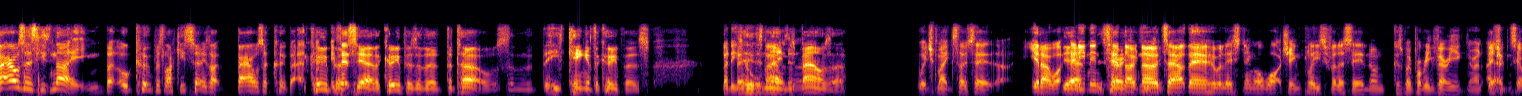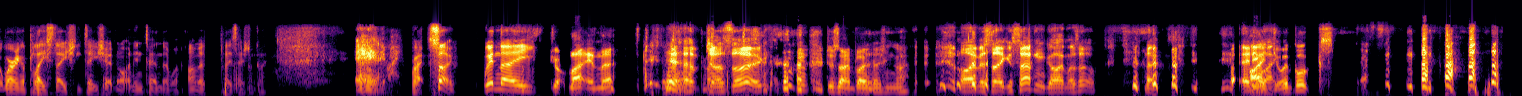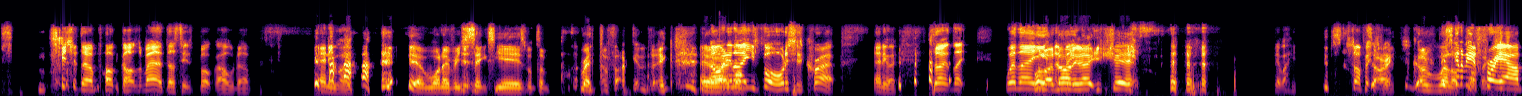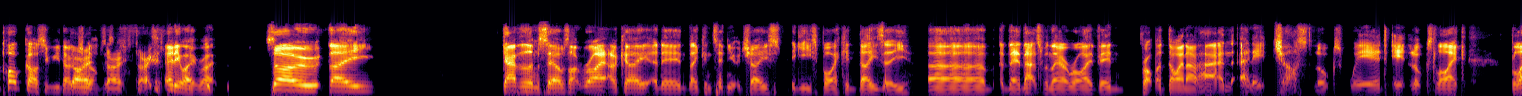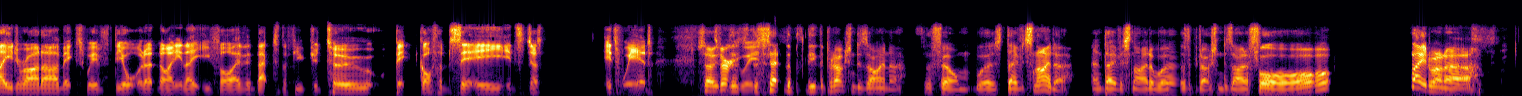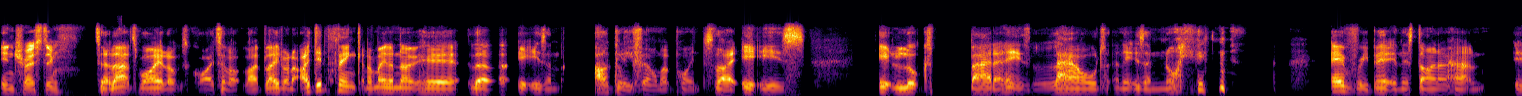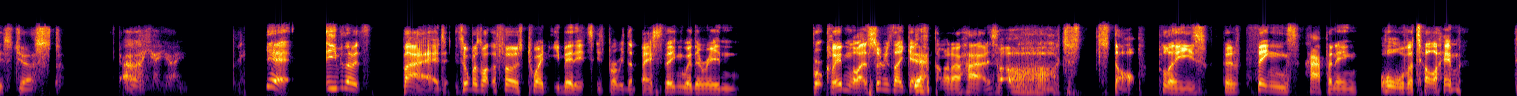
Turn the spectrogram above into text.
Bowser's his name, but oh, Koopa's like his surname, like Bowser Koopa. Koopas, yeah, the Koopas are the, the turtles, and he's king of the Koopas. but he's But his name is Bowser, Bowser. which makes no sense. You know what? Yeah, Any Nintendo nerds out there who are listening or watching, please fill us in on because we're probably very ignorant. As Yeah. you can see, I'm wearing a PlayStation t-shirt, not a Nintendo one. I'm a PlayStation guy. Anyway, right. So when they Drop that in there. just saying. Just saying, PlayStation guy. I'm a Sega Saturn guy myself. No. I Anyway, enjoy books. We should do a podcast about it. Does its book hold up? Anyway, Yeah, one every six years. What's a read the fucking thing? Anyway, Rob, 1984. This is crap. Anyway, so like when they well, like 1980 shit. anyway, stop it. Sorry, it's going to be a three-hour podcast if you don't Sorry, stop. sorry, sorry. Anyway, right. So they gather themselves like right, okay, and then they continue to chase Iggy, Spike, and Daisy. Um, and then that's when they arrive in proper Dinohattan and it just looks weird. It looks like Blade Runner mixed with the alternate 1985 in Back to the Future 2, bit Gotham City. It's just, it's weird. So It's the, the set, the, the, the production designer for the film was David Snyder, and David Snyder was the production designer for Blade Runner. Interesting. So that's why it looks quite a lot like Blade Runner. I did think, and I've made a note here, that it is an ugly film at points. Like it is, it looks bad and it is loud and it is annoying. Every bit in this Dinohattan is just, ay, ay, ay. Yeah, even though it's bad, it's almost like the first 20 minutes is probably the best thing when they're in Brooklyn. Like, as soon as they get Yeah. to Dinohattan, it's like, oh, just stop, please. There's things happening all the time.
